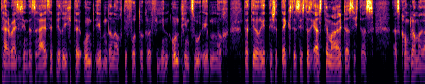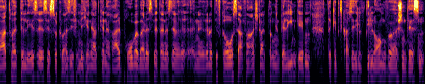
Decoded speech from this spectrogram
Teilweise sind es Reiseberichte und eben dann auch die Fotografien und hinzu eben noch der theoretische Text. Es ist das erste Mal, dass ich das als Konglomerat heute lese. Es ist so quasi für mich eine Art Generalprobe, weil es wird eine, eine relativ große Veranstaltung in Berlin geben. Da gibt es quasi die, die Long Version dessen.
